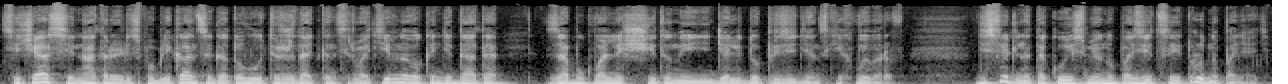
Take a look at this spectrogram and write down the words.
Сейчас сенаторы-республиканцы готовы утверждать консервативного кандидата за буквально считанные недели до президентских выборов – Действительно, такую смену позиции трудно понять.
